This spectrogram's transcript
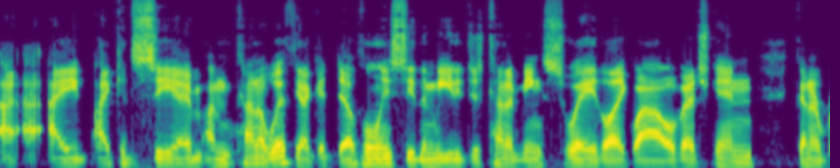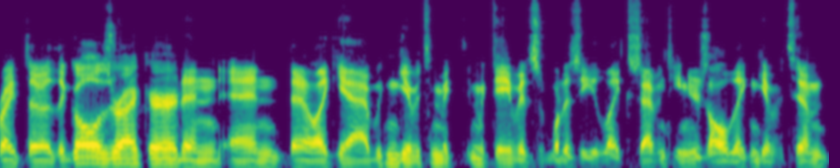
I, I, I could see. I'm, I'm kind of with you. I could definitely see the media just kind of being swayed, like, wow, Ovechkin gonna break the the goals record, and and they're like, yeah, we can give it to McDavid's. What is he like? 17 years old. They can give it to him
